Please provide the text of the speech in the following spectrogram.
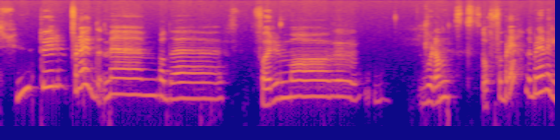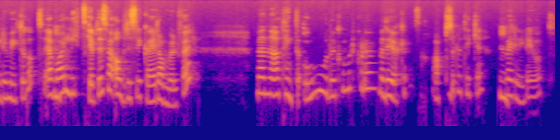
Superfornøyd med både form og øh, hvordan stoffet ble. Det ble veldig mykt og godt. Jeg var litt skeptisk, for jeg har aldri strikka i lammull før. Men jeg tenkte oh, det kommer til å klø. Men det gjør ikke det. altså. Absolutt ikke. Veldig godt.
